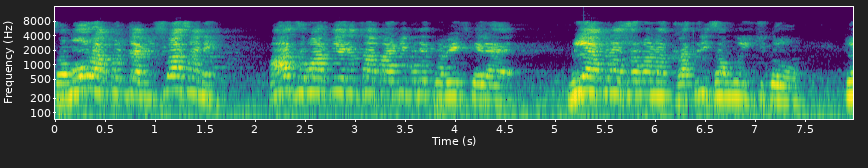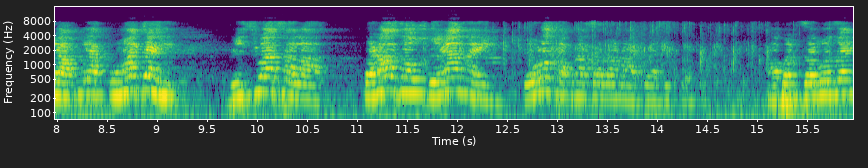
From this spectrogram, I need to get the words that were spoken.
समोर आपण ज्या विश्वासाने आज भारतीय जनता पार्टीमध्ये प्रवेश केलाय मी आपल्या सर्वांना खात्री सांगू इच्छितो की आपल्या कुणाच्याही विश्वासाला तडा जाऊ देणार नाही एवढंच आपल्या सर्वांना आश्वासित करतो. आपण सर्वजण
